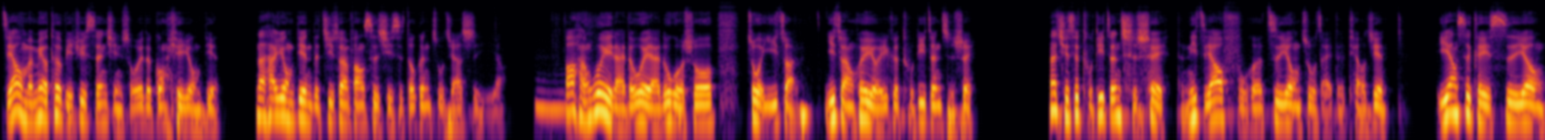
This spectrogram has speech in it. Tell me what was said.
只要我们没有特别去申请所谓的工业用电，那它用电的计算方式其实都跟住家是一样。包含未来的未来，如果说做移转，移转会有一个土地增值税。那其实土地增值税，你只要符合自用住宅的条件，一样是可以适用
